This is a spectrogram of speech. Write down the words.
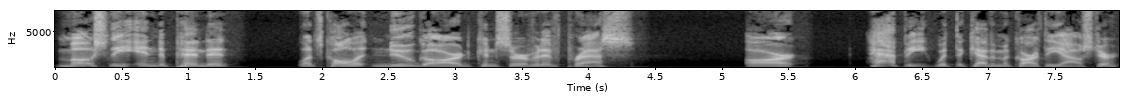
Most of the independent, let's call it new guard conservative press, are happy with the Kevin McCarthy ouster.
